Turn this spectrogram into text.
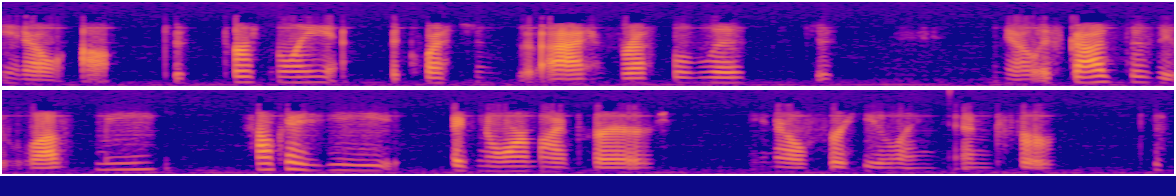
you know, uh, just personally, the questions that I have wrestled with, just, you know, if God says He loves me, how could He ignore my prayers, you know, for healing and for just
